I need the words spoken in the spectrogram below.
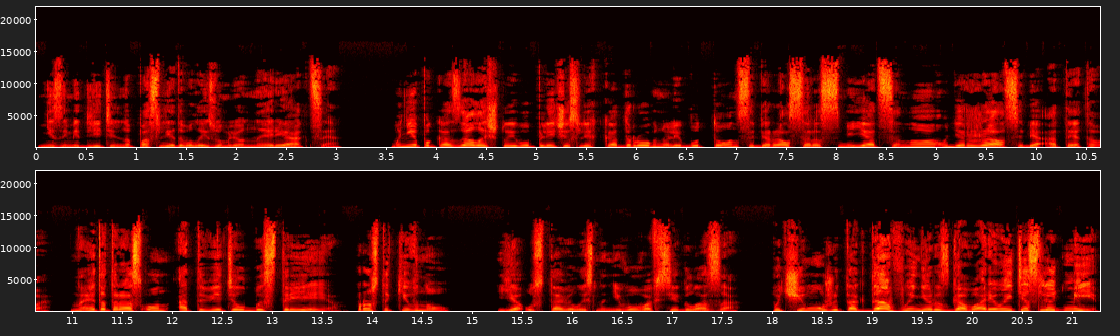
Незамедлительно последовала изумленная реакция. Мне показалось, что его плечи слегка дрогнули, будто он собирался рассмеяться, но удержал себя от этого. На этот раз он ответил быстрее, просто кивнул. Я уставилась на него во все глаза. «Почему же тогда вы не разговариваете с людьми?»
